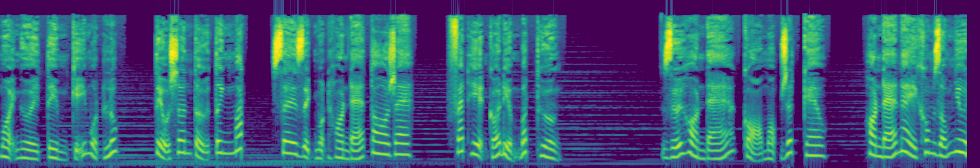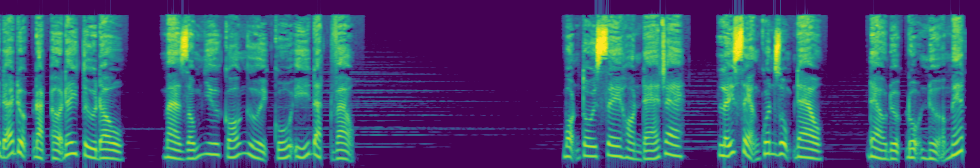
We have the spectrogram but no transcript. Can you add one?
Mọi người tìm kỹ một lúc, Tiểu Sơn tử tinh mắt, xê dịch một hòn đá to ra, phát hiện có điểm bất thường. Dưới hòn đá, cỏ mọc rất keo Hòn đá này không giống như đã được đặt ở đây từ đầu, mà giống như có người cố ý đặt vào. Bọn tôi xê hòn đá ra, lấy sẻng quân dụng đào, đào được độ nửa mét,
